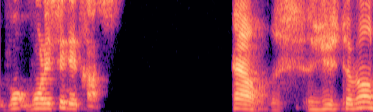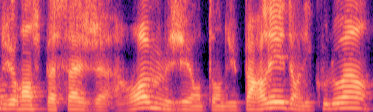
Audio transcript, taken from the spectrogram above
vont, vont, laisser des traces. Alors, justement, durant ce passage à Rome, j'ai entendu parler dans les couloirs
